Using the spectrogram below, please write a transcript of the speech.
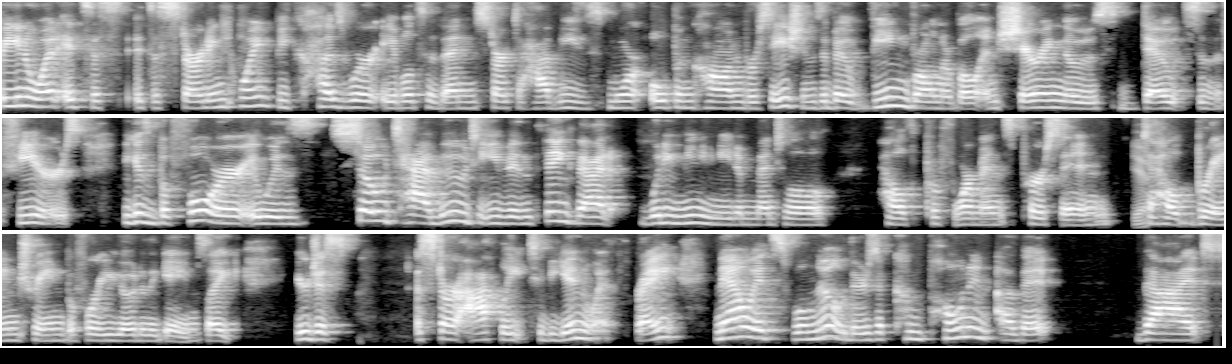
but you know what it's a it's a starting point because we're able to then start to have these more open conversations about being vulnerable and sharing those doubts and the fears because before it was so taboo to even think that what do you mean you need a mental health performance person yeah. to help brain train before you go to the games. Like you're just a star athlete to begin with, right? Now it's, well, no, there's a component of it that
